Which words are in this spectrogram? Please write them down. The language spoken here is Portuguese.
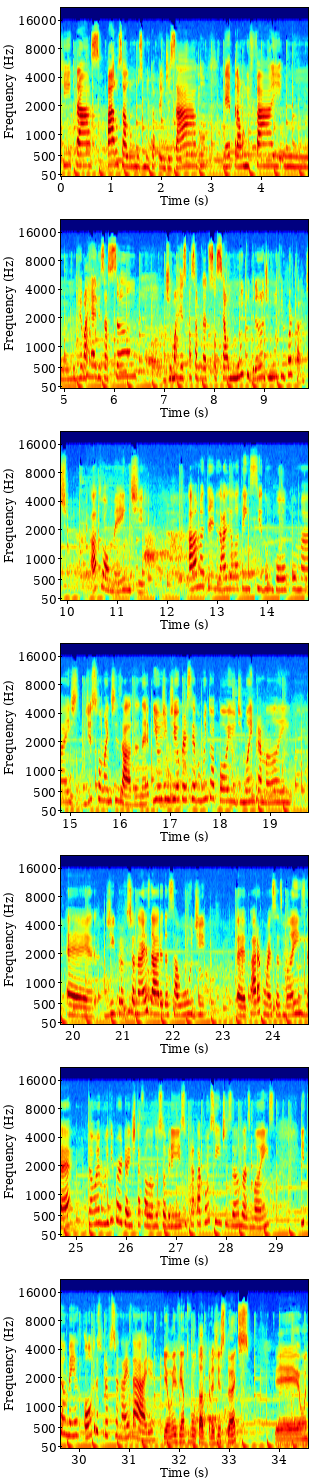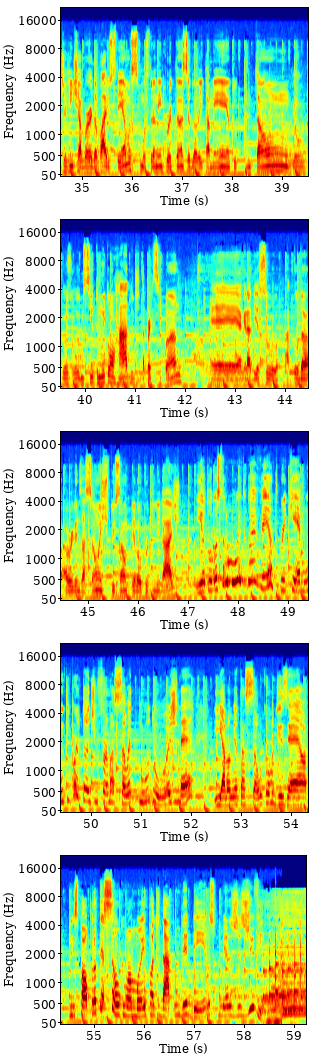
que traz para os alunos muito aprendizado, né, para a Unify um, uma realização de uma responsabilidade social muito grande, muito importante. Atualmente, a maternidade ela tem sido um pouco mais desromantizada, né? E hoje em dia eu percebo muito apoio de mãe para mãe, é, de profissionais da área da saúde é, para com essas mães, né? Então é muito importante estar falando sobre isso para estar conscientizando as mães e também outros profissionais da área. É um evento voltado para gestantes, é, onde a gente aborda vários temas, mostrando a importância do aleitamento. Então, eu, eu, eu me sinto muito honrado de estar participando. É, agradeço a toda a organização, a instituição pela oportunidade. E eu estou gostando muito do evento, porque é muito importante. Informação é tudo hoje, né? E a amamentação, como diz, é a principal proteção que uma mãe pode dar para um bebê nos primeiros dias de vida.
